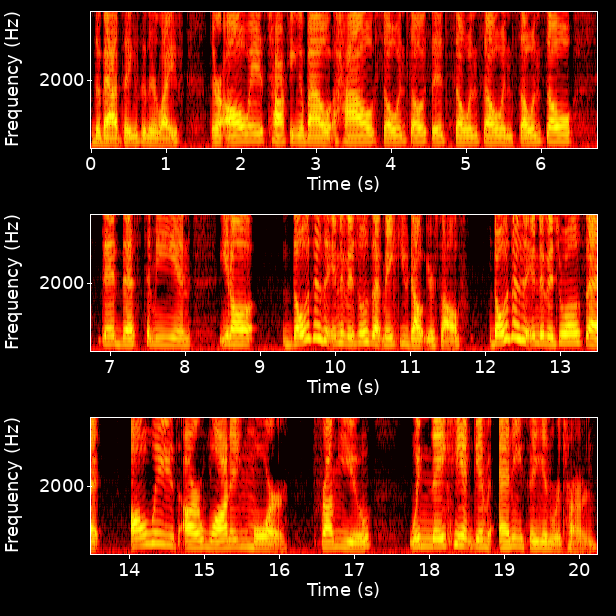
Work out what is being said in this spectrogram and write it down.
the bad things in their life. They're always talking about how so and so said so and so and so and so did this to me. And, you know, those are the individuals that make you doubt yourself. Those are the individuals that always are wanting more from you when they can't give anything in return.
